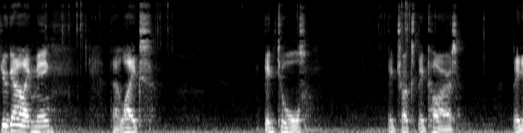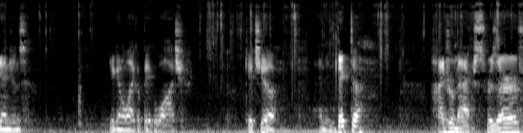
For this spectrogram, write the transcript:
If you're a guy like me that likes big tools, big trucks, big cars, big engines, you're gonna like a big watch. Get you an Invicta Hydromax Reserve.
